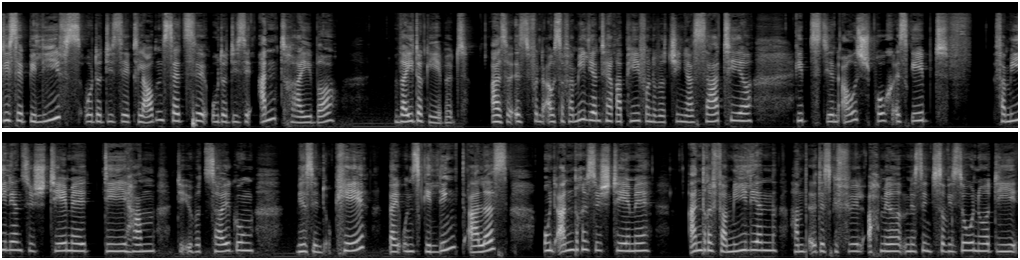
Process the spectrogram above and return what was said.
diese Beliefs oder diese Glaubenssätze oder diese Antreiber weitergeben. Also es von aus der Familientherapie von der Virginia Satir gibt es den Ausspruch, es gibt Familiensysteme, die haben die Überzeugung, wir sind okay, bei uns gelingt alles und andere Systeme, andere Familien haben das Gefühl, ach, wir, wir sind sowieso nur die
